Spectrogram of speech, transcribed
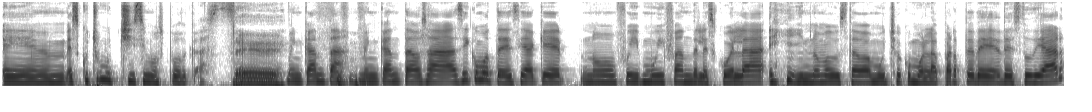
Em, escucho muchísimos podcasts. Sí. Me encanta, me encanta. O sea, así como te decía que no fui muy fan de la escuela y no me gustaba mucho como la parte de, estudiar,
